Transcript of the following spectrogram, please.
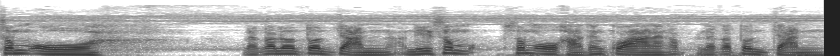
ส้มโอ แล้วก็ต้นจันทร์อันนี้ส้มส้มโอขาทั้งกวานะครับ แล้วก็ต้นจันทร์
